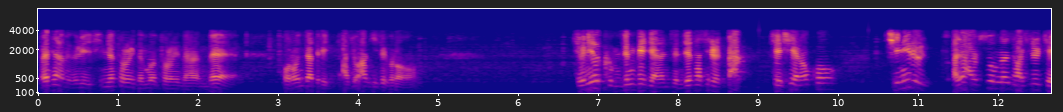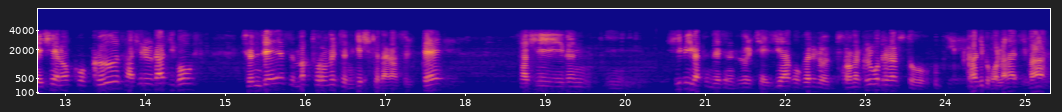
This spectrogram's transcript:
왜냐하면 우리 10년 토론이 넘은 토론이 나는데 토론자들이 아주 악의적으로 전혀 검증되지 않은 전제 사실을 딱 제시해놓고 진위를 아예 알 수 없는 사실을 제시해놓고 그 사실을 가지고 전제에서 막 토론을 전개시켜 나갔을 때 사실은 이 TV 같은 데서는 그걸 제지하고 그를 토론을 끌고 들어갈 수도 가기도 곤란하지만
